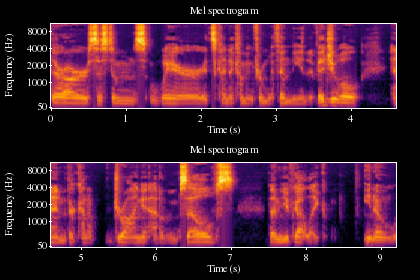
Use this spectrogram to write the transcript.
There are systems where it's kind of coming from within the individual and they're kind of drawing it out of themselves. Then you've got like, you know,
